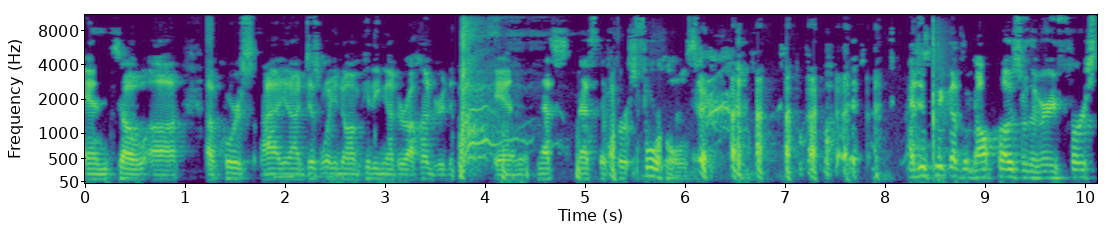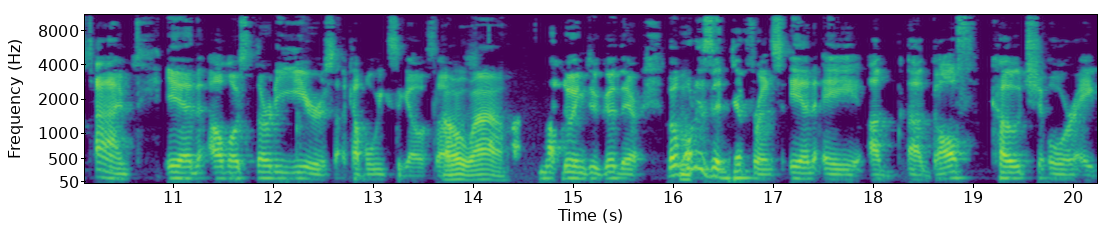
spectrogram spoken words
And so, uh, of course, I, you know, I just want you to know I'm hitting under 100, and that's that's the first four holes. I just picked up the golf clubs for the very first time in almost 30 years a couple weeks ago. So, oh, wow. Not doing too good there. But what is the difference in a, a, a golf coach or a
